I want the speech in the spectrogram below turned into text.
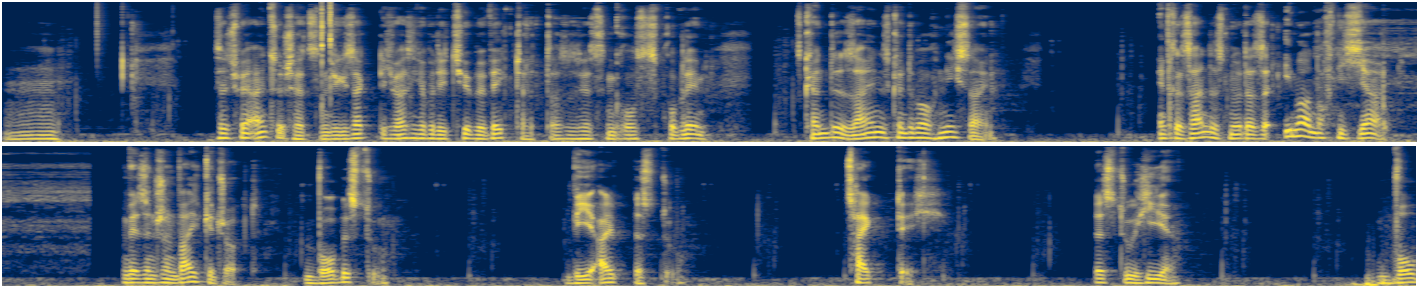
Hm. Das ist schwer einzuschätzen. Wie gesagt, ich weiß nicht, ob er die Tür bewegt hat. Das ist jetzt ein großes Problem. Es könnte sein, es könnte aber auch nicht sein. Interessant ist nur, dass er immer noch nicht jagt. Wir sind schon weit gedroppt. Wo bist du? Wie alt bist du? Zeig dich. Bist du hier? Wo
